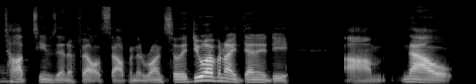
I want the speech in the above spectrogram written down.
mm. top teams in NFL at stopping the run, so they do have an identity. Um, now,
